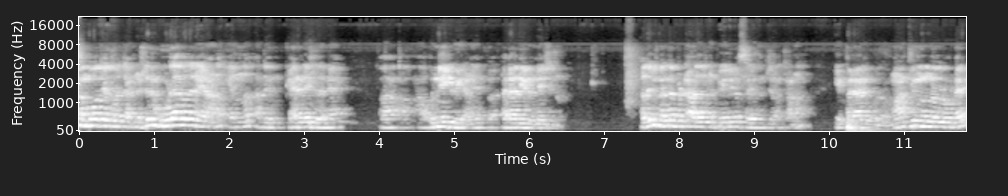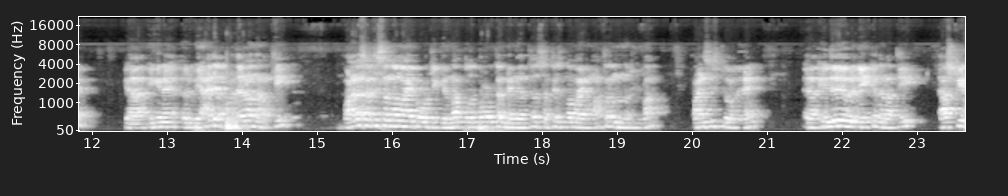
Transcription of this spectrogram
സംഭവത്തെ കുറിച്ച് അന്വേഷിച്ചത് ഗൂഢാലോചനയാണ് എന്ന് അദ്ദേഹം കാൻഡിഡേറ്റ് തന്നെ ഉന്നയിക്കുകയാണ് പരാതി ഉന്നയിച്ചിട്ടുണ്ട്. അതിൽ ബന്ധപ്പെട്ട ആളുകളുടെ പേരുകൾ സഹിതം ചേർത്താണ് ഈ പരാതി കൊടുത്തത്. മാധ്യമങ്ങളിലൂടെ ഇങ്ങനെ ഒരു വ്യാജ പ്രചരണം നടത്തി വളരെ സത്യസന്ധമായി പ്രവർത്തിക്കുന്ന പൊതുപ്രവർത്തന രംഗത്ത് സത്യസന്ധമായി മാത്രം നിന്നിട്ടുള്ള ഫ്രാൻസിസ് ജോർജിനെ എതിരെ ഒരു നീക്കം നടത്തി രാഷ്ട്രീയ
